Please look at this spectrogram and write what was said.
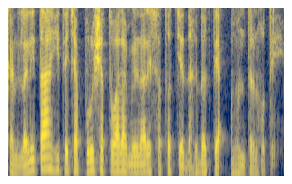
कारण ललिता ही त्याच्या पुरुषत्वाला मिळणारे सततचे धगधगते आमंत्रण होते.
